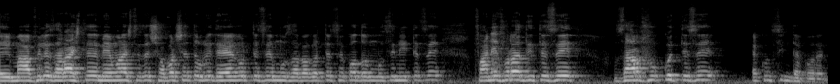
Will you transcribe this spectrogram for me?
এই মাহফিলে যারা আসতেছে, মেহমান আসতেছে, সবার সাথে উনি দেখা করতেছে, মুসাফা করতেছে, কদম মুছে নিতেছে ফানি ফোড়া দিতেছে জার ফুক করতেছে। এখন চিন্তা করেন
